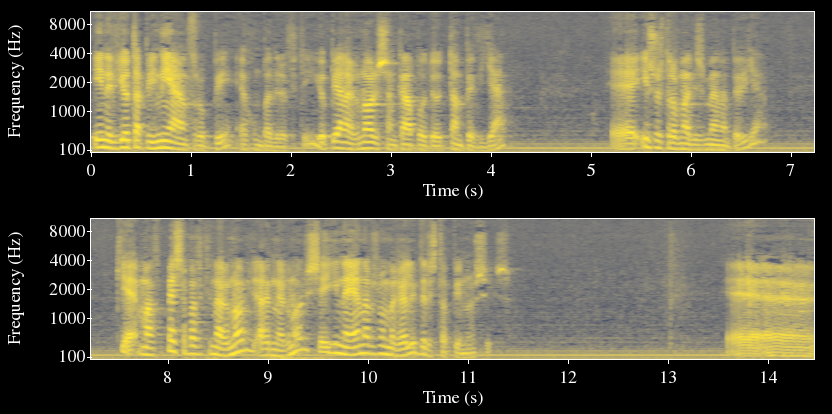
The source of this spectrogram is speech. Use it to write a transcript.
είναι δύο ταπεινοί άνθρωποι, έχουν παντρευτεί, οι οποίοι αναγνώρισαν κάποτε ότι ήταν παιδιά, ε, ίσως τραυματισμένα παιδιά, και μέσα από αυτή την αναγνώριση έγινε έναυσμα μεγαλύτερης ταπείνωσης. Ε,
